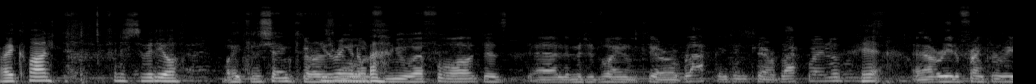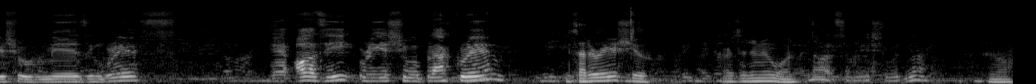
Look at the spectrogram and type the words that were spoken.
You can get the number. Alright, come on. Finish the video. Michael Schenker He's is ringing him back. from UFO. There's uh, limited vinyl, clear or black. I think clear or black vinyl. Yeah. Uh, Aretha Franklin reissue of Amazing Grace. Uh, Ozzy reissue of Black Rain. Is that a reissue? Or is it a new one? No, it's a reissue, isn't it? I don't know.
